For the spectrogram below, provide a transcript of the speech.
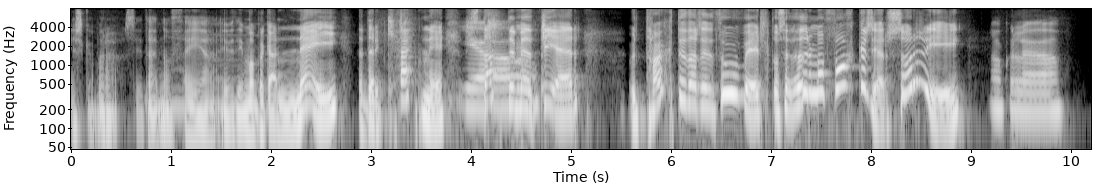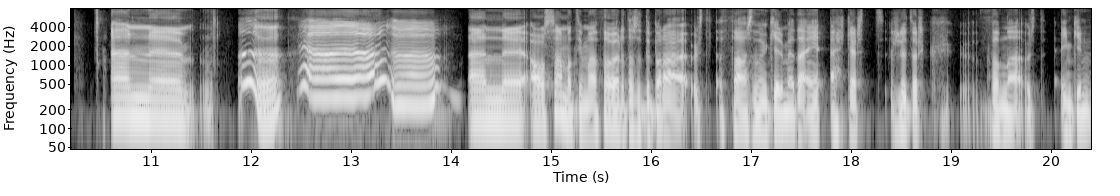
Ég skal bara sitja hérna og þegja yfir því. Maður bara, nei, þetta er keppni. Startu með þér og taktu það sem þú vilt og segðu öðrum að fokka sér, sorry. Nákvæmlega en um, uh, en uh, á sama tíma þá er þetta bara veist, það sem við gerum með þetta e- ekkert hlutverk þannig að engin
